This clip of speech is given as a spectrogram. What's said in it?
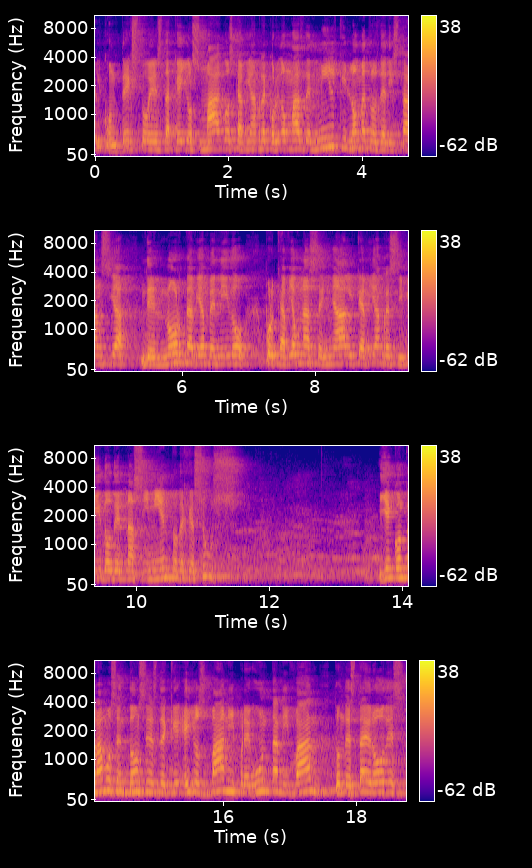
El contexto es de aquellos magos que habían recorrido más de mil kilómetros de distancia del norte, habían venido porque había una señal que habían recibido del nacimiento de Jesús. Y encontramos entonces de que ellos van y preguntan y van donde está Herodes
